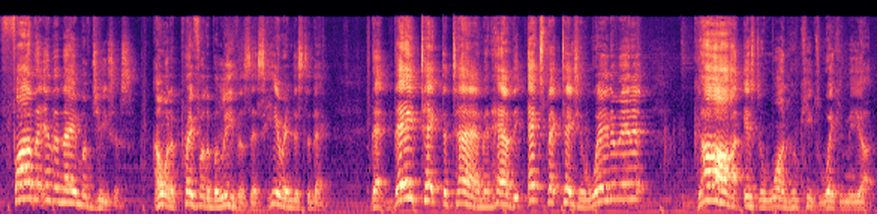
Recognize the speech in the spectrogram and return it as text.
Father, in the name of Jesus, I want to pray for the believers that's hearing this today, that they take the time and have the expectation, wait a minute, God is the one who keeps waking me up.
